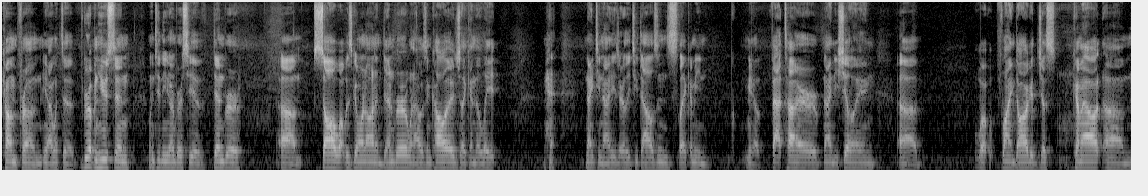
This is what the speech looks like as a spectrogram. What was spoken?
come from you know I went to grew up in Houston went to the University of Denver um, saw what was going on in Denver when I was in college like in the late 1990s early 2000s like I mean you know Fat Tire 90 Shilling uh, what Flying Dog had just come out. Um,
